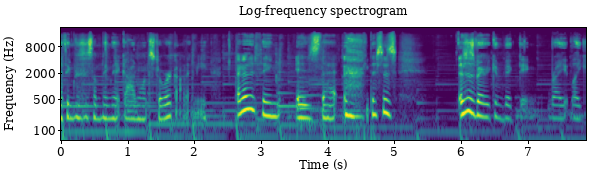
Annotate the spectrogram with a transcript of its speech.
I think this is something that God wants to work on in me. Another thing is that this is this is very convicting, right? Like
